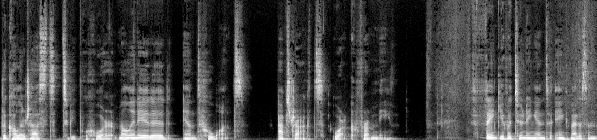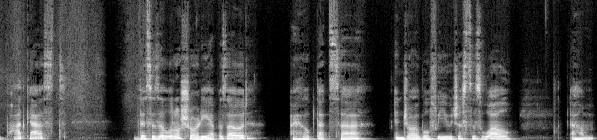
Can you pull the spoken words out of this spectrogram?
the color test to people who are melanated and who want abstract work from me. Thank you for tuning in to Ink Medicine Podcast. This is a little shorty episode. I hope that's uh, enjoyable for you just as well. Um,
